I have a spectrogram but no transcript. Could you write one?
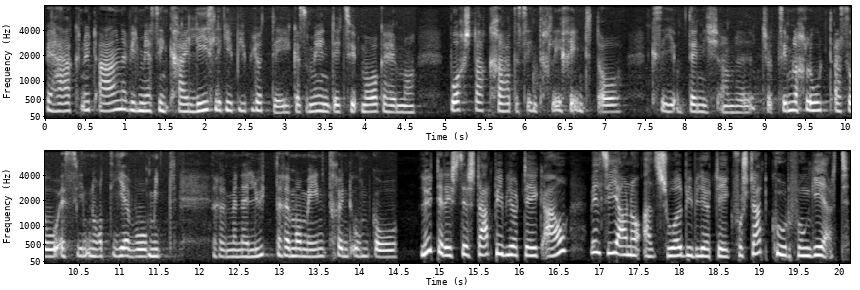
behagt nicht allen, weil wir sind keine leisliche Bibliothek. Also wir haben jetzt heute Morgen haben wir Buchstaben gehabt, da sind Kleinkinder da gewesen. und dann ist es schon ziemlich laut. Also es sind nur die, die mit einem lauteren Moment umgehen können. Luther ist die Stadtbibliothek auch, weil sie auch noch als Schulbibliothek von Stadt Chur fungiert.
